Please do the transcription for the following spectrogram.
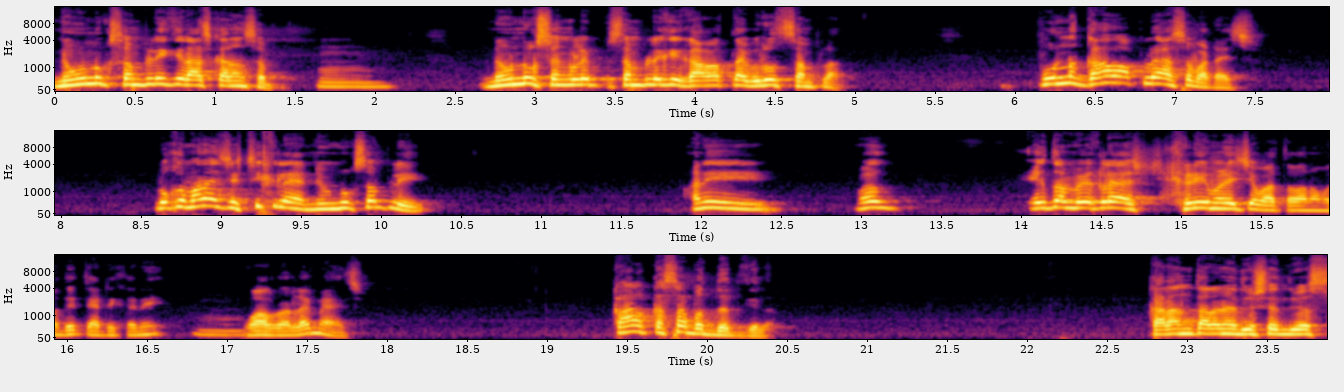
निवडणूक संपली की राजकारण संपलं. हम्म. निवडणूक संपले संपली की गावातला विरोध संपला. पूर्ण गाव आपलं आहे असं वाटायचं. लोक म्हणायचे चिकले निवडणूक संपली आणि मग एकदम वेगळ्या खेळीमेळीच्या वातावरणामध्ये त्या ठिकाणी. वावरायला मिळायचं काळ कसा बदलत गेला कालांतराने दिवसेंदिवस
